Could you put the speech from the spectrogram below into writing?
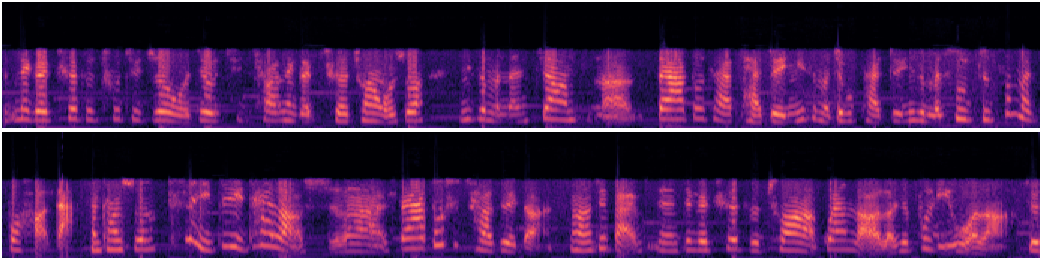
那个车子出去之后，我就去敲那个车窗，我说你怎么能这样子呢？大家都在排队，你怎么就不排队？你怎么素质这么不好的？然后他说是你自己太老实了，大家都是插队的，然后就把嗯这个车子窗啊关牢了，就不理我了，就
